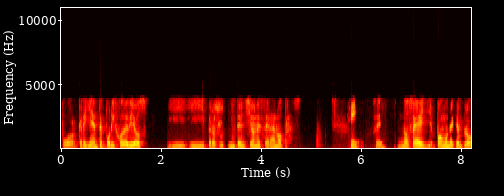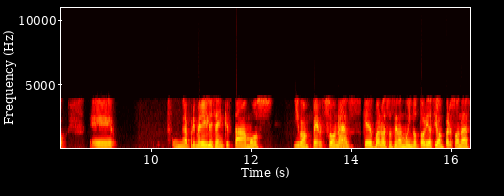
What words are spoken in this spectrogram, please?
por creyente, por hijo de Dios, y, y pero sus intenciones serán otras. Sí. ¿Sí? No sé, pongo un ejemplo. Eh, en la primera iglesia en que estábamos, iban personas, que bueno, esas eran muy notorias, iban personas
